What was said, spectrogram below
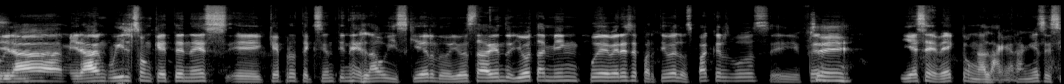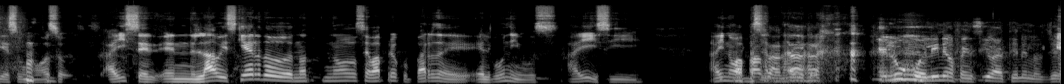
mira, mira Wilson qué tenés, eh, qué protección tiene el lado izquierdo. Yo estaba viendo, yo también pude ver ese partido de los Packers, vos, eh, Sí. Y ese Beckton a la gran, ese sí es un oso ahí se, en el lado izquierdo no, no se va a preocupar de el Gunibus. Ahí sí. Ahí no, va a pasar nada. Qué lujo de línea ofensiva tienen los Jets.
